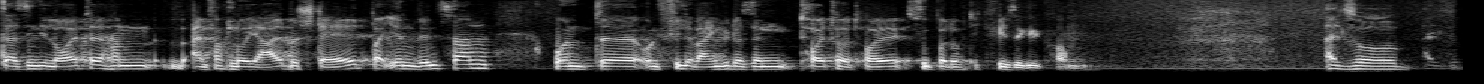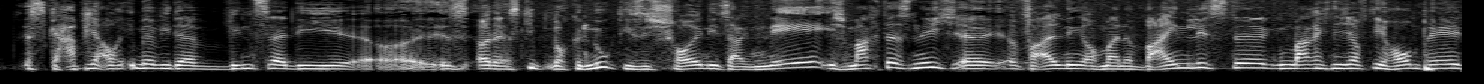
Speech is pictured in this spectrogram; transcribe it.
da sind die Leute, haben einfach loyal bestellt bei ihren Winzern. Und, äh, und viele Weingüter sind toi toi toi super durch die Krise gekommen. Also es gab ja auch immer wieder Winzer, die äh, oder es gibt noch genug, die sich scheuen, die sagen, nee, ich mache das nicht. Äh, vor allen Dingen auch meine Weinliste mache ich nicht auf die Homepage.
